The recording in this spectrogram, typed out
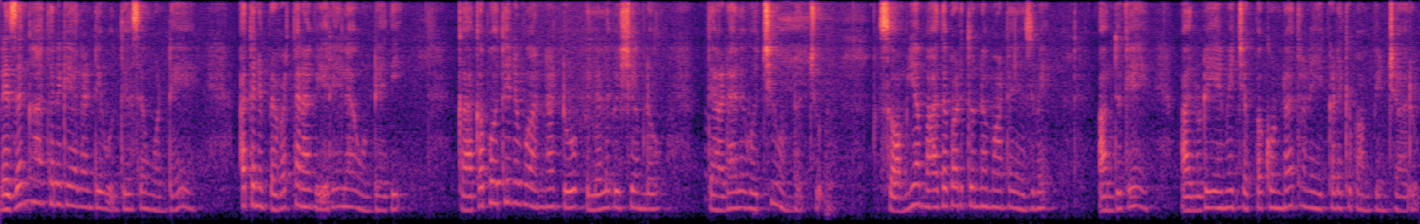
నిజంగా అతనికి అలాంటి ఉద్దేశం ఉంటే అతని ప్రవర్తన వేరేలా ఉండేది. కాకపోతే నువ్వు అన్నట్టు పిల్లల విషయంలో తేడాలు వచ్చి ఉండొచ్చు. సౌమ్య బాధపడుతున్న మాట నిజమే. అందుకే అల్లుడు ఏమీ చెప్పకుండా తను ఇక్కడికి పంపించారు.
